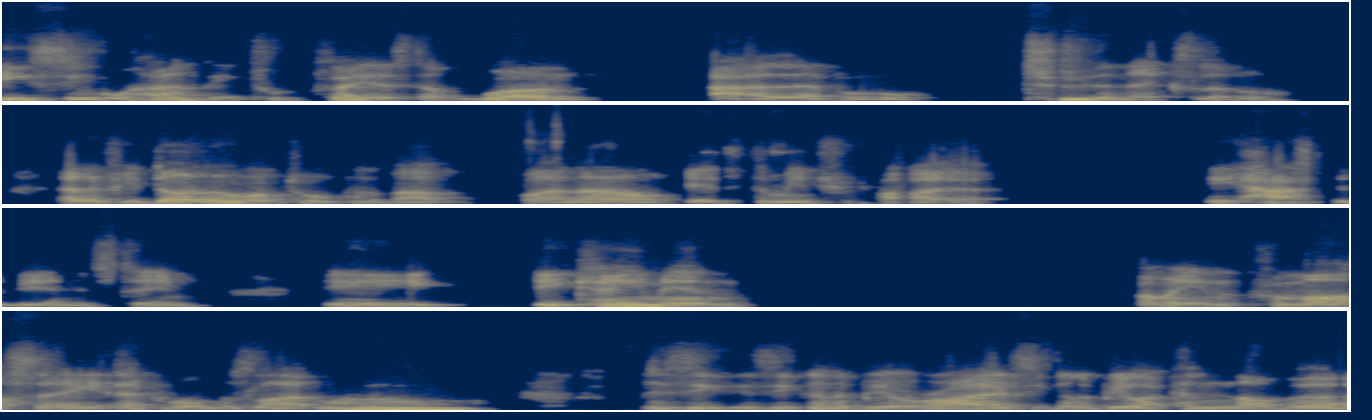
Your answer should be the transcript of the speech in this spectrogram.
he single-handedly took players that weren't at a level to the next level. And if you don't know what I'm talking about by now, it's Dimitri Payet. He has to be in his team. He he came in. I mean, for Marseille, everyone was like, "Well, is he is he going to be alright? Is he going to be like another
